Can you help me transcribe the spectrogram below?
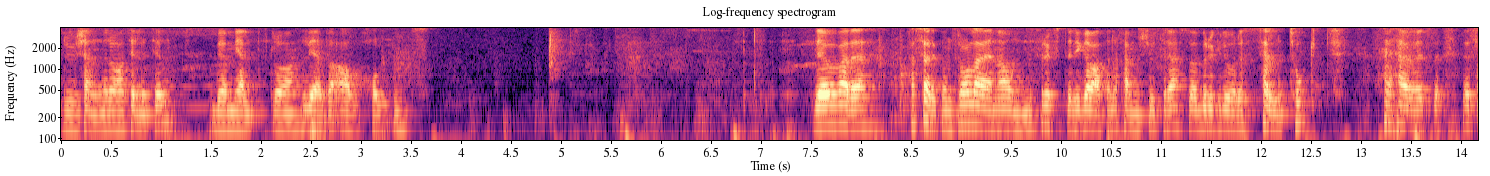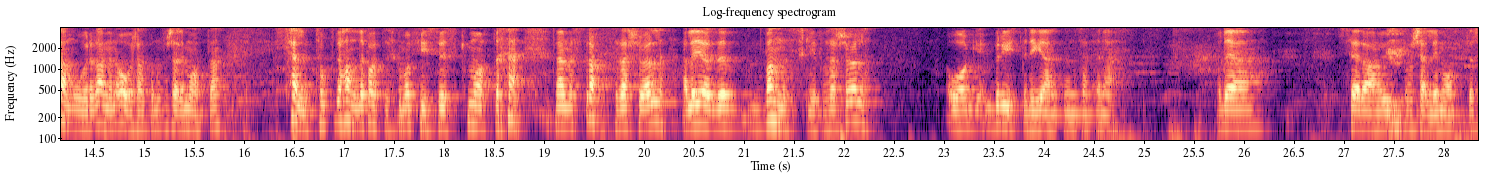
du kjenner og har tillit til, og be om hjelp til å leve avholdent. Det å være, ha selvkontroll er en av åndens frukter. I Galaterne 5.23 så bruker de ordet selvtukt. Vet, det er samme ordet, da, men oversatt på en forskjellig måte. Selvtukt det handler faktisk om å fysisk måte nærmest straffe seg sjøl eller gjøre det vanskelig for seg sjøl og bryte de grensene en setter ned. Og det ser da ut på forskjellige måter.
